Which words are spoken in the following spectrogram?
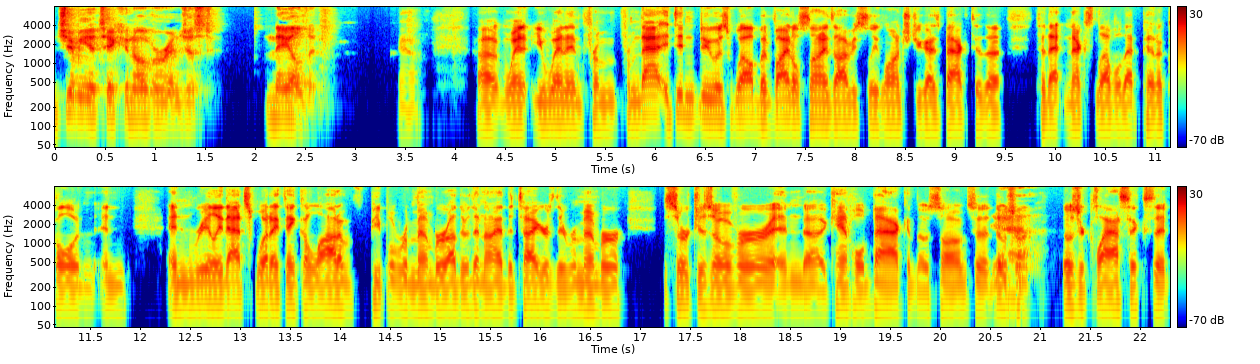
Jimmy had taken over and just nailed it. Uh, when you went in from from that it didn't do as well but vital signs obviously launched you guys back to the to that next level that pinnacle and and and really that's what i think a lot of people remember other than i of the tigers they remember the search is over and uh, can't hold back and those songs. Uh, those are those are classics that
